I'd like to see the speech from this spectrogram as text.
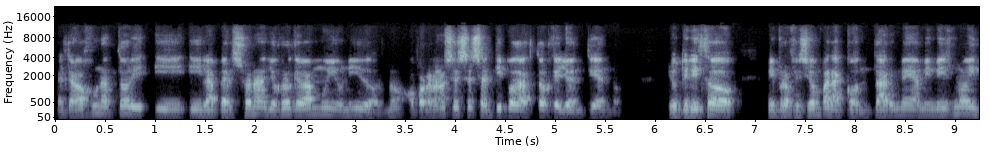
el trabajo de un actor y, la persona yo creo que van muy unidos, ¿no? O por lo menos ese es el tipo de actor que yo entiendo. Yo utilizo mi profesión para contarme a mí mismo e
